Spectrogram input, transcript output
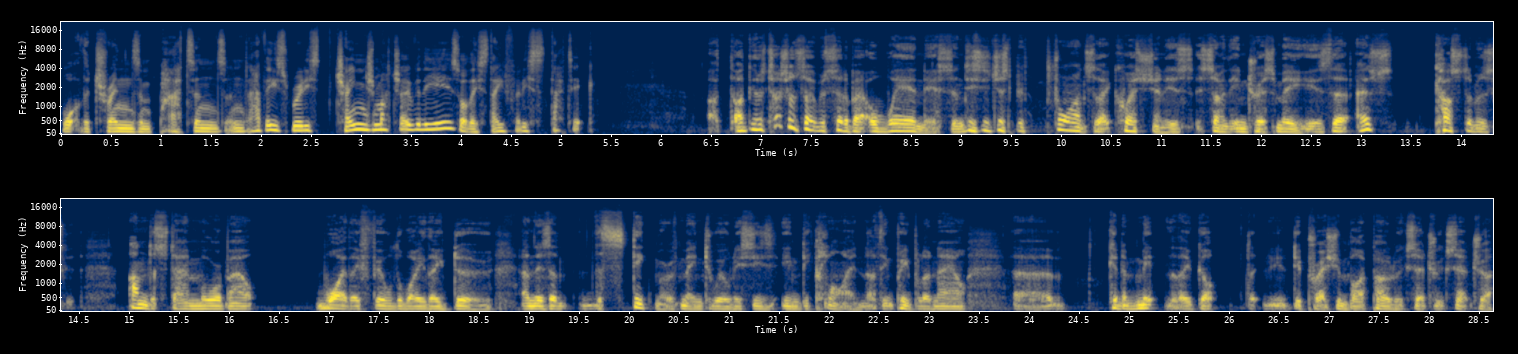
What are the trends and patterns? And have these really changed much over the years or they stayed fairly static? I'm going to touch on something was said about awareness, and this is just before I answer that question. Is, is something that interests me is that as customers understand more about why they feel the way they do, and there's a the stigma of mental illness is in decline. I think people are now uh, can admit that they've got depression, bipolar, etc., etc.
